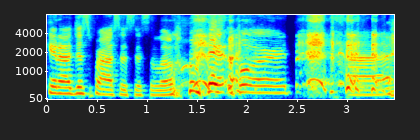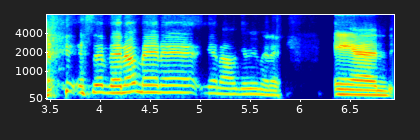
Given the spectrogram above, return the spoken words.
can I just process this a little bit, Lord? Uh, it's been a minute, you know, give me a minute. And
